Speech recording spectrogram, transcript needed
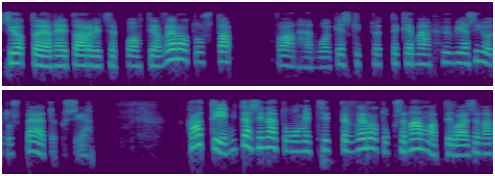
Sijoittajan ei tarvitse pohtia verotusta, vaan hän voi keskittyä tekemään hyviä sijoituspäätöksiä. Kati, mitä sinä tuumit sitten verotuksen ammattilaisena?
